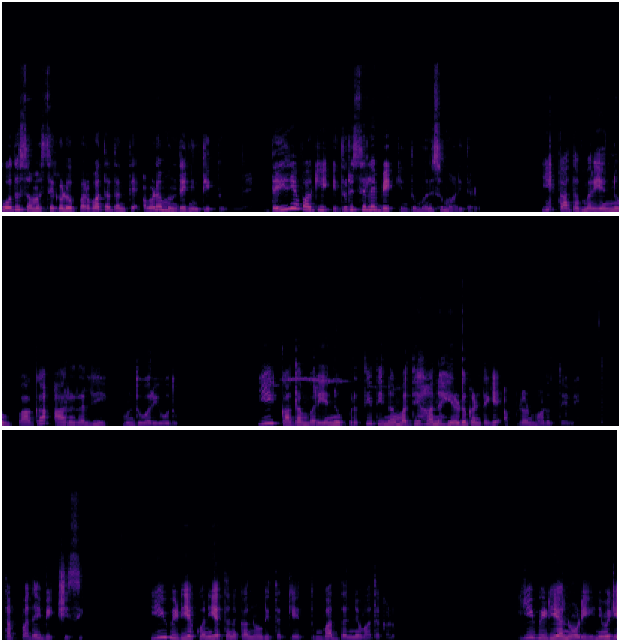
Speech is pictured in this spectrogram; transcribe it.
ಓದು ಸಮಸ್ಯೆಗಳು ಪರ್ವತದಂತೆ ಅವಳ ಮುಂದೆ ನಿಂತಿತ್ತು. ಧೈರ್ಯವಾಗಿ ಎದುರಿಸಲೇಬೇಕೆಂದು ಮನಸ್ಸು ಮಾಡಿದಳು. ಈ ಕಾದಂಬರಿಯನ್ನು ಭಾಗ ಆರರಲ್ಲಿ ಮುಂದುವರಿಯುವುದು. ಈ ಕಾದಂಬರಿಯನ್ನು ಪ್ರತಿದಿನ ಮಧ್ಯಾಹ್ನ ಎರಡು ಗಂಟೆಗೆ ಅಪ್ಲೋಡ್ ಮಾಡುತ್ತೇವೆ. ತಪ್ಪದೇ ವೀಕ್ಷಿಸಿ. ಈ ವಿಡಿಯೋ ಕೊನೆಯ ತನಕ ನೋಡಿದ್ದಕ್ಕೆ ತುಂಬ ಧನ್ಯವಾದಗಳು. ಈ ವಿಡಿಯೋ ನೋಡಿ ನಿಮಗೆ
